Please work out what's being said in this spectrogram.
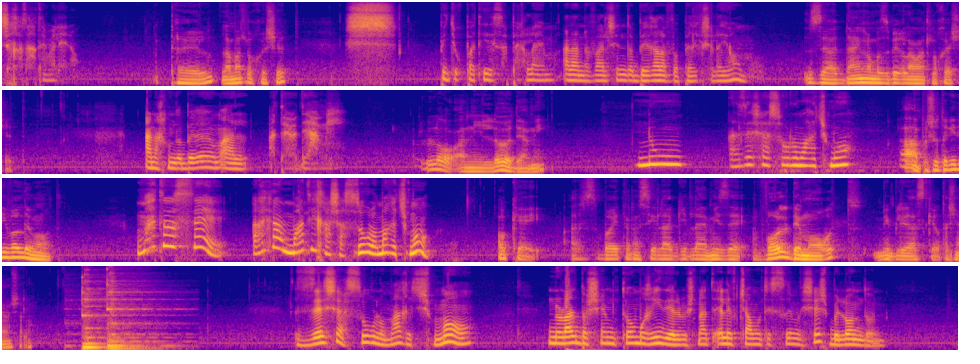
שחזרתם אלינו. תהל, למה את לוחשת? ששש, בדיוק באתי לספר להם על הנבל שנדבר עליו בפרק של היום. זה עדיין לא מסביר למה את לוחשת. אנחנו נדבר היום על, אתה יודע מי? לא, אני לא יודע מי. נו, על זה שאסור לומר את שמו? אה, פשוט תגידי וולדמורט. מה אתה עושה? הרגע אמרתי לך שאסור לומר את שמו. אוקיי, אז בואי תנסי להגיד להם מי זה וולדמורט, מבלי להזכיר את השם שלו. זה שאסור לומר את שמו, נולד בשם תום רידל בשנת 1926 בלונדון.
